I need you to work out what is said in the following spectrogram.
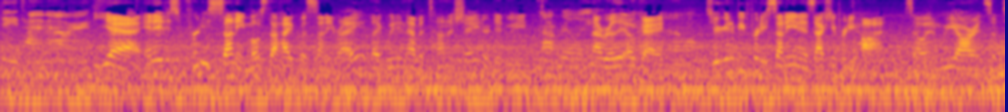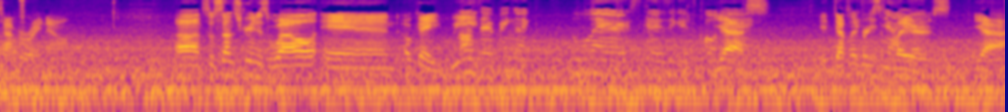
Daytime hours. Yeah, and it is pretty sunny. Most of the hike was sunny, right? Like we didn't have a ton of shade, or did we? Not really. Not really. Okay. So you're going to be pretty sunny, and it's actually pretty hot. So, and we are in September right now. Um, so sunscreen as well, and okay, we Also bring like layers because it gets cold. yes, it definitely brings some jacket. layers. Yeah.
